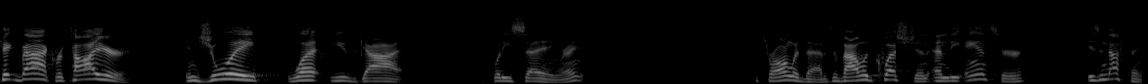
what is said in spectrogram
Kick back, retire, enjoy what you've got. That's what he's saying, right? What's wrong with that? It's a valid question, and the answer is nothing.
